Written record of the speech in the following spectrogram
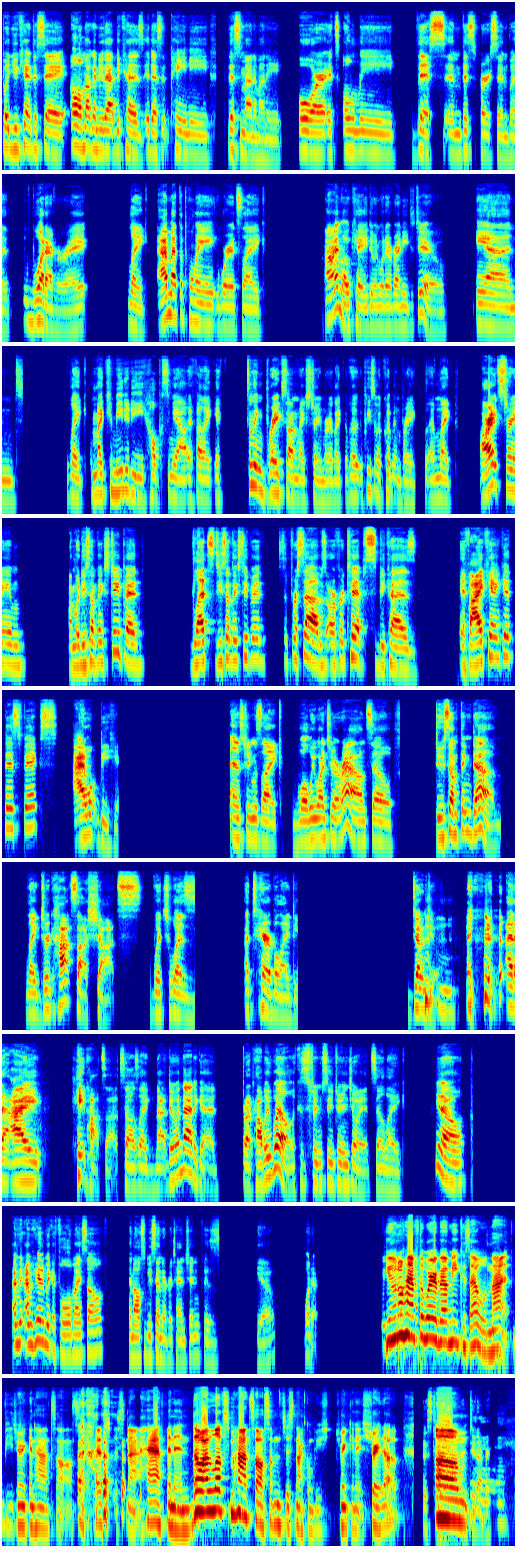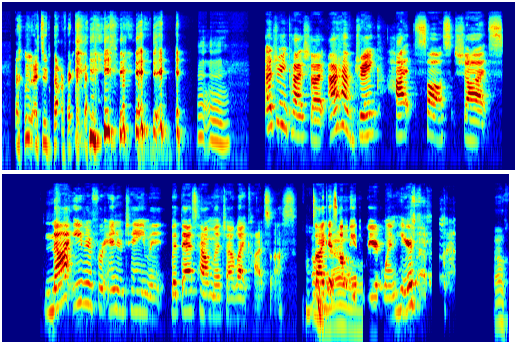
but you can't just say, oh, I'm not gonna do that because it doesn't pay me this amount of money, or it's only this and this person, but whatever, right? Like I'm at the point where it's like I'm okay doing whatever I need to do. And like my community helps me out if I like if something breaks on my stream or like a piece of equipment breaks, I'm like, all right, stream, I'm gonna do something stupid. Let's do something stupid for subs or for tips because if I can't get this fixed, I won't be here. And Stream was like, well, we want you around, so do something dumb. Like drink hot sauce shots, which was a terrible idea. Don't do it. and I hate hot sauce. So I was like, not doing that again. But I probably will because streams seem to enjoy it. So like, you know, I mean, I'm here to make a fool of myself and also be center of attention because, you know, whatever. You don't have to worry about me because I will not be drinking hot sauce. That's just not happening. Though I love some hot sauce, I'm just not going to be drinking it straight up. Um, I do not recommend. I do not recommend. I drink hot shot. I have drank hot sauce shots, not even for entertainment, but that's how much I like hot sauce. So Oh, I guess I'll be the weird one here. oh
